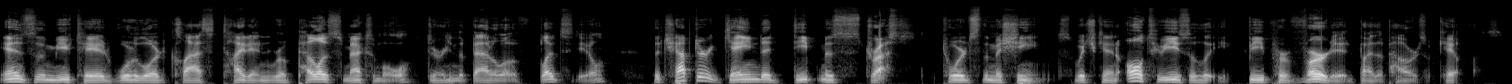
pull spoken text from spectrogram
and the mutated warlord class titan Ropellus Maximal during the Battle of Bloodsteel, the chapter gained a deep mistrust towards the machines, which can all too easily be perverted by the powers of chaos.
